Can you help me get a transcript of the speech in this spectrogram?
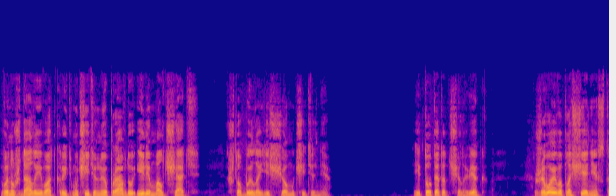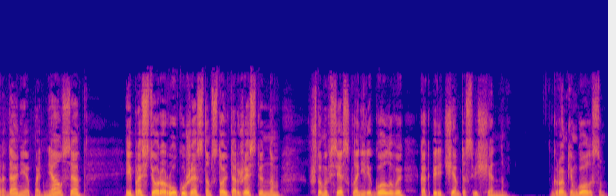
вынуждала его открыть мучительную правду или молчать, что было еще мучительнее. И тут этот человек, живое воплощение страдания, поднялся и простер руку жестом столь торжественным, что мы все склонили головы, как перед чем-то священным. Громким голосом,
